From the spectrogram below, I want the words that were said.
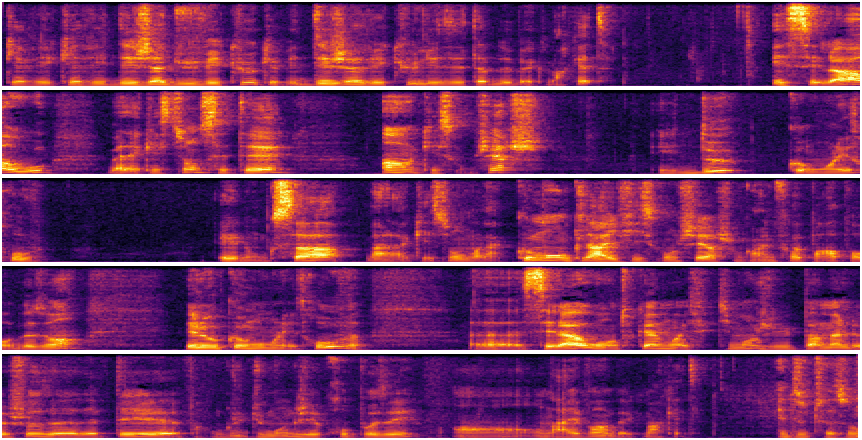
qui avaient, qui avaient déjà du vécu, qui avaient déjà vécu les étapes de back market. Et c'est là où bah, la question c'était, un, qu'est-ce qu'on cherche? Et deux, comment on les trouve? Et donc ça, bah, la question, voilà, comment on clarifie ce qu'on cherche, encore une fois, par rapport aux besoins, et le comment on les trouve, euh, c'est là où, en tout cas, moi, effectivement, j'ai eu pas mal de choses à adapter, enfin, du moins que j'ai proposé en, arrivant à Back Market. Et de toute façon,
